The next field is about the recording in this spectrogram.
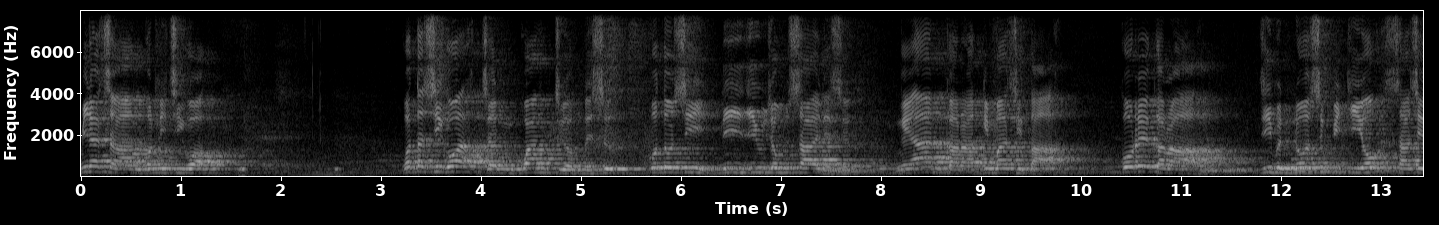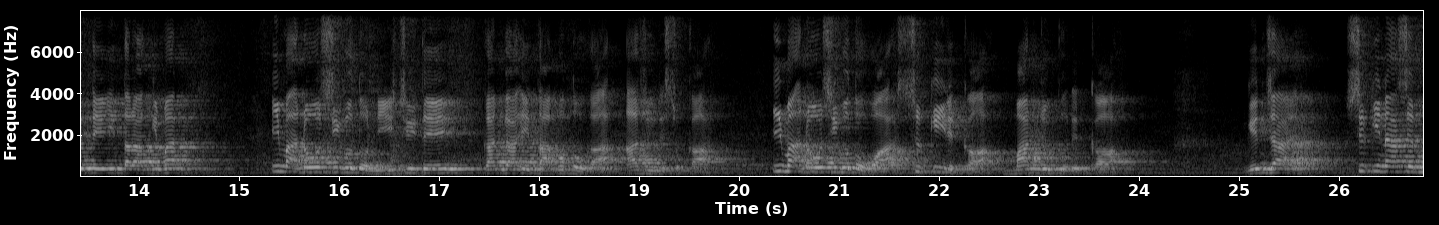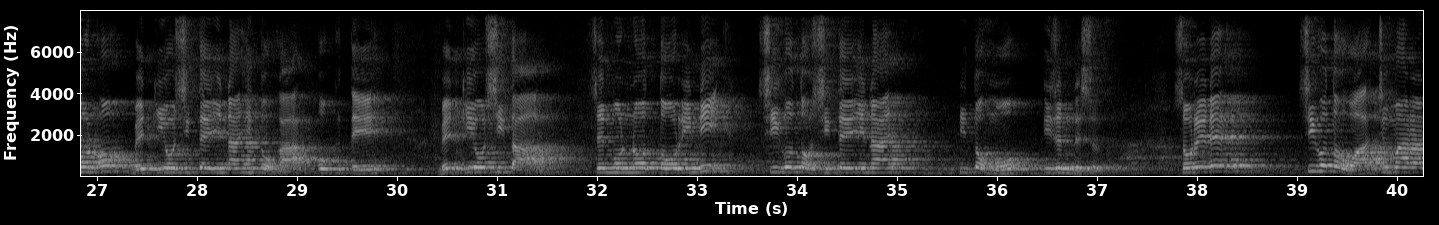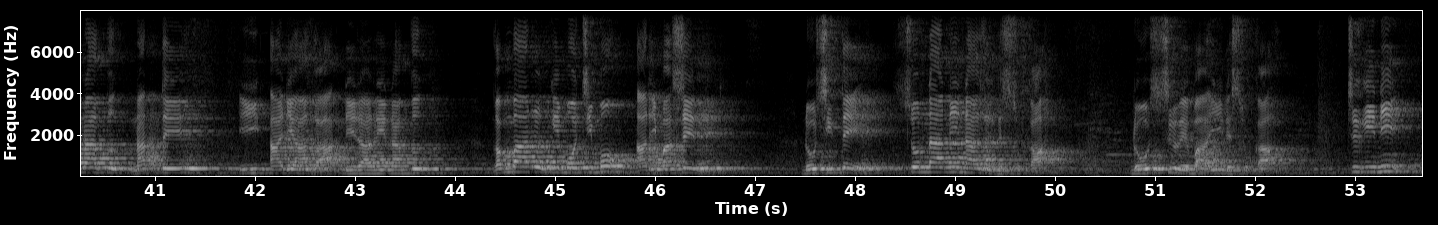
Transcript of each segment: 皆さんこんにちは。私は陳光 trường です。今年24歳です。nghệ an から来ました。これから自分のスピーチをさせていただきます。今の仕事について考えたことがあるでしょうか？今の仕事は好きですか？満足ですか？現在好きな専門を勉強していない人が多くて勉強した専門の通りに仕事していない人もいるんですそれで仕事はつまらなくなっていいアイデアが出られなく頑張る気持ちもありませんどうしてそんなになるでしょうかどうすればいいでしょうか次に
